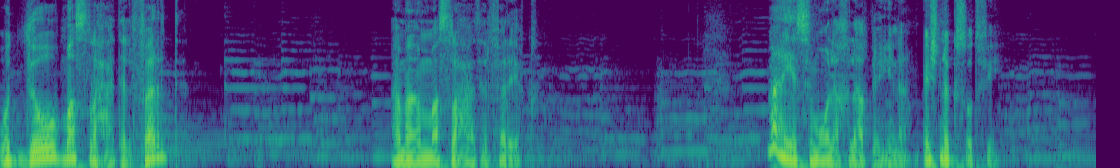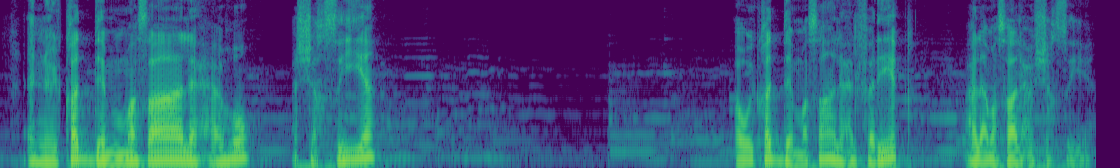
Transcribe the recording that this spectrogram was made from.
وتذوب مصلحة الفرد أمام مصلحة الفريق ما هي السمو الأخلاقي هنا؟ إيش نقصد فيه؟ أنه يقدم مصالحه الشخصية أو يقدم مصالح الفريق على مصالحه الشخصية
